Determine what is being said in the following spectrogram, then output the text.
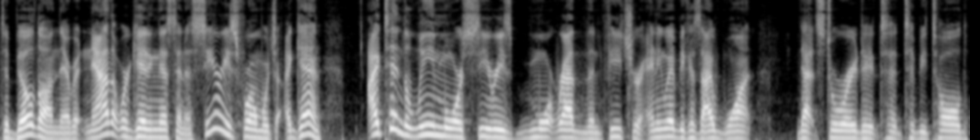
to build on there. But now that we're getting this in a series form, which again, I tend to lean more series more rather than feature anyway, because I want that story to, to, to be told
